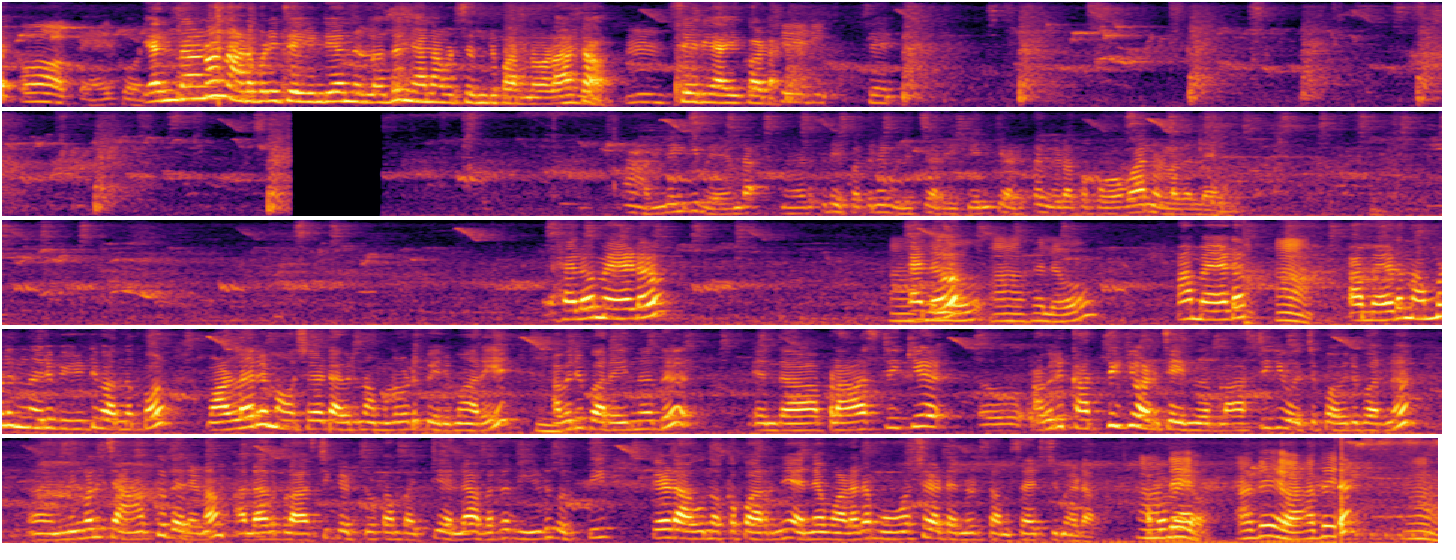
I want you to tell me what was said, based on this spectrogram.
എന്താണോ നടപടി ചെയ്യേണ്ടതെന്നുള്ളത് ഞാൻ അവിടെ ചെന്നിട്ട് പറഞ്ഞോളാം കേട്ടോ. ശരി ആയിക്കോട്ടെ. ശരി. അല്ലെങ്കിൽ വേണ്ട. മേഡത്തിന് ഇപ്പം തന്നെ വിളിച്ചറിയിക്കും. എനിക്ക് അടുത്ത വീടൊക്കെ പോകാനുള്ളതല്ലേ? Hello madam. ഹലോ ആ ഹലോ ആ മേഡം ആ. മേഡം നമ്മൾ ഇന്നൊരു വീട്ടിൽ വന്നപ്പോൾ വളരെ മോശമായിട്ട് അവർ നമ്മളോട് പെരുമാറി. അവർ പറയുന്നത് എന്താ പ്ലാസ്റ്റിക് അവർ കത്തിക്കുകയാണ് ചെയ്യുന്നത്. പ്ലാസ്റ്റിക് വെച്ചപ്പോൾ അവർ പറഞ്ഞു നിങ്ങൾ ചാക്ക് തരണം. അല്ലാതെ പ്ലാസ്റ്റിക് എടുത്തു വെക്കാൻ പറ്റിയല്ല. അവരുടെ വീട് വൃത്തി കേടാവും എന്നൊക്കെ പറഞ്ഞ് എന്നെ വളരെ മോശമായിട്ട് എന്നോട് സംസാരിച്ചു മേഡം അതെയോ? അതെയോ അതെ. ആ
